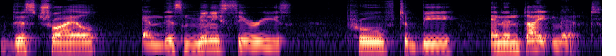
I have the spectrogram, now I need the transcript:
this trial and this mini series proved to be an indictment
